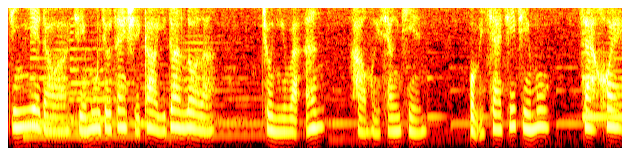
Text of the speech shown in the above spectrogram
今夜的节目就暂时告一段落了。祝你晚安，好梦香甜。我们下期节目再会。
